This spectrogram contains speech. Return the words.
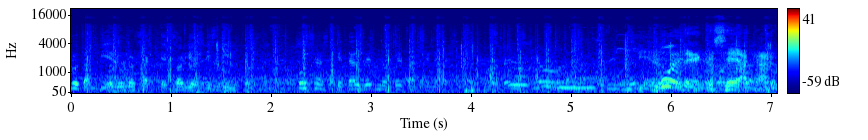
Tengo también unos accesorios distintos. Cosas que tal vez no sepas que necesitas. Puede que sea caro,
